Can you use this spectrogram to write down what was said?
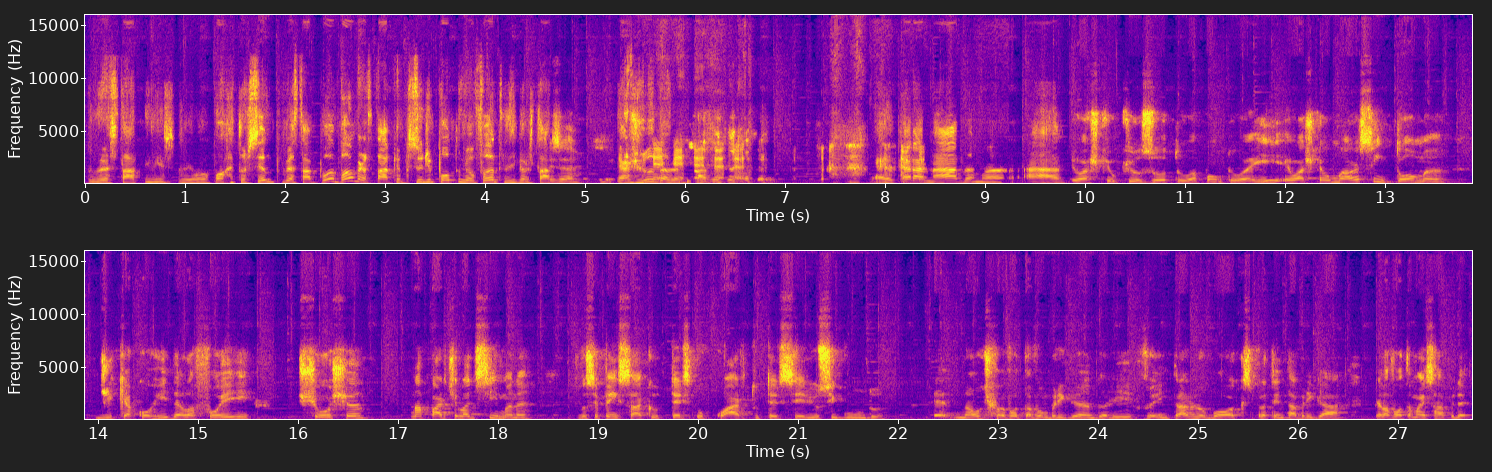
do Verstappen nisso. Eu, porra, torcendo pro Verstappen. Pô, vamos, Verstappen, eu preciso de ponto no meu fantasy, Verstappen. Pois é. Me ajuda, Verstappen. Aí o cara nada, mano. Ah, Eu acho que o que o Zoto apontou aí, eu acho que é o maior sintoma de que a corrida ela foi xoxa na parte lá de cima, né? Se você pensar que o, ter- o quarto, o terceiro e o segundo é, na última volta estavam brigando ali, entraram no box para tentar brigar pela volta mais rápida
